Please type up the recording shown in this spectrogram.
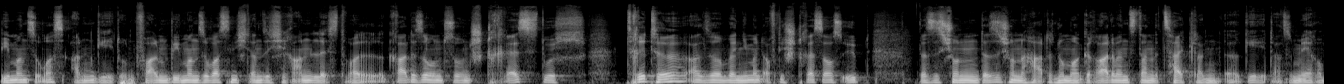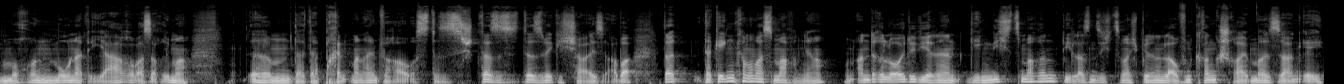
wie man sowas angeht und vor allem, wie man sowas nicht an sich ranlässt, weil gerade so, so ein Stress durch Dritte, also wenn jemand auf die Stress ausübt, das ist schon, das ist schon eine harte Nummer, gerade wenn es dann eine Zeit lang äh, geht, also mehrere Wochen, Monate, Jahre, was auch immer. Ähm, da, da brennt man einfach aus. Das ist, das ist, das ist wirklich scheiße. Aber da, dagegen kann man was machen, ja. Und andere Leute, die dann gegen nichts machen, die lassen sich zum Beispiel dann laufend krank schreiben, weil sie sagen, ey,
